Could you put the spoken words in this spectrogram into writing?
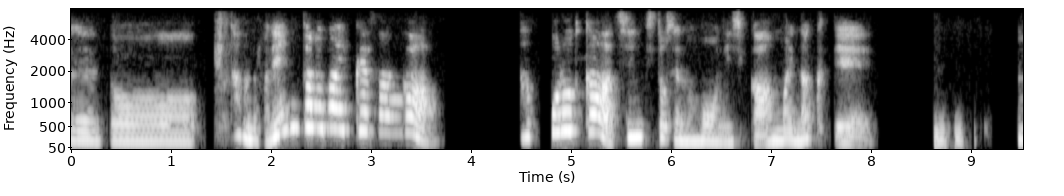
えっ、と、多分なんかレンタルバイク屋さんが、札幌か新千歳の方にしかあんまりなくて、う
